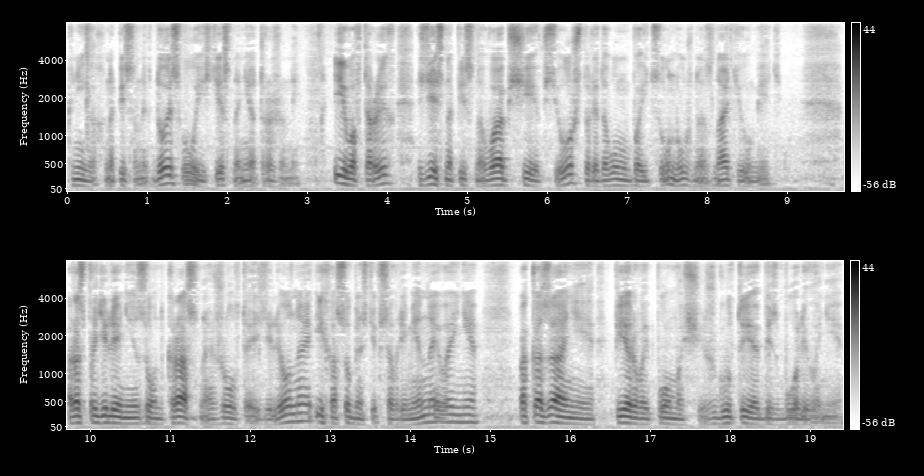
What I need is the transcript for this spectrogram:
книгах, написанных до СВО, естественно, не отражены. И, во-вторых, здесь написано вообще все, что рядовому бойцу нужно знать и уметь. Распределение зон красное, желтое, зеленое, их особенности в современной войне – оказание первой помощи, жгуты обезболивания,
